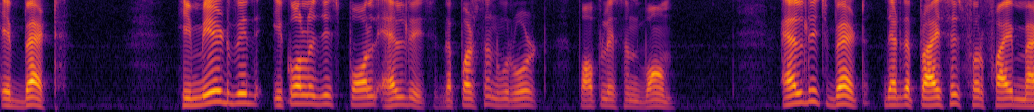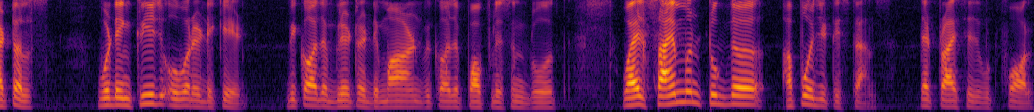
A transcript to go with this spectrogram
a bet he made with ecologist Paul Ehrlich, the person who wrote population bomb, Ehrlich bet that the prices for five metals would increase over a decade because of greater demand, because of population growth, while Simon took the opposite stance that prices would fall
